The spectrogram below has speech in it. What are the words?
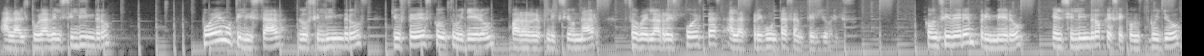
a la altura del cilindro? Pueden utilizar los cilindros que ustedes construyeron para reflexionar sobre las respuestas a las preguntas anteriores. Consideren primero el cilindro que se construyó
